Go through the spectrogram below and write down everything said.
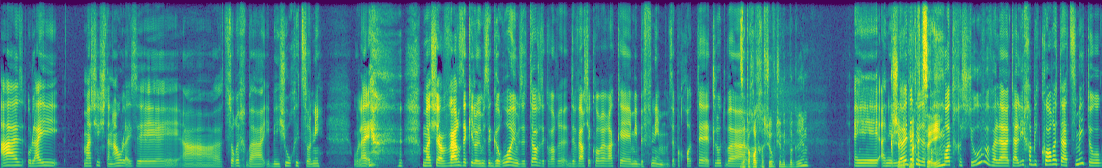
אז אולי מה שהשתנה אולי זה הצורך באישור חיצוני. אולי מה שעבר זה כאילו, אם זה גרוע, אם זה טוב, זה כבר אה, דבר שקורה רק uh, מבפנים. זה פחות uh, תלות ב... זה פחות חשוב כשמתבגרים? Uh, אני לא יודעת אם זה פחות חשוב, אבל התהליך הביקורת העצמית הוא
